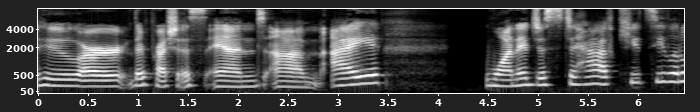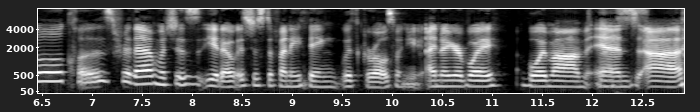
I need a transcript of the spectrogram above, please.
who are they're precious, and um, I wanted just to have cutesy little clothes for them, which is you know it's just a funny thing with girls when you I know you're a boy boy mom, and uh,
